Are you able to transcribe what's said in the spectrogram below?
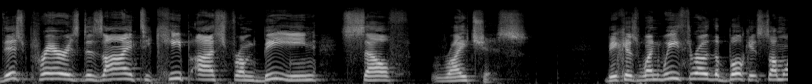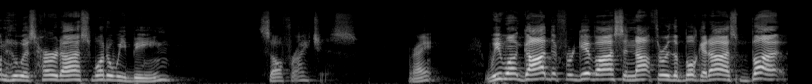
This prayer is designed to keep us from being self righteous. Because when we throw the book at someone who has hurt us, what are we being? Self righteous, right? We want God to forgive us and not throw the book at us, but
